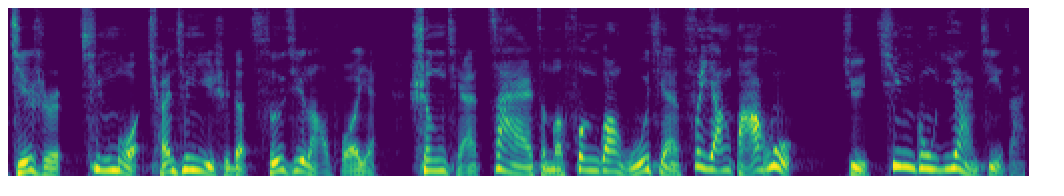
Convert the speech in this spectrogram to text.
即使清末权倾一时的慈禧老佛爷生前再怎么风光无限、飞扬跋扈，据清宫医案记载，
